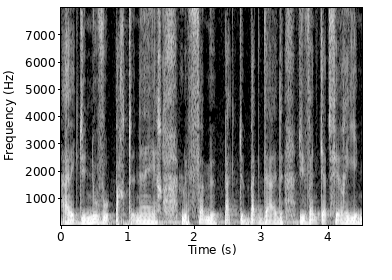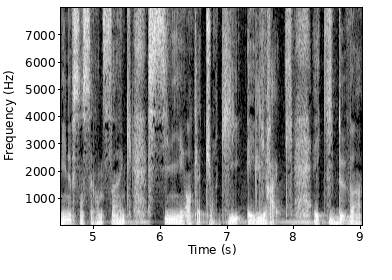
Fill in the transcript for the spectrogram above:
avec de nouveaux partenaires le fameux pacte de Bagdad du 24 février 1955 signé entre la Turquie et l'Irak et qui devint,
